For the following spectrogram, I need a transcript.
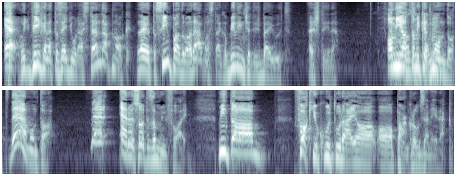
e, hogy vége lett az egy órás stand-upnak, lejött a színpadra, rábaszták a bilincset és beült estére. Amiatt, Azok, amiket ami- mondott. De elmondta. Mert erről szólt ez a műfaj. Mint a fuck you kultúrája a punk rock zenének.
